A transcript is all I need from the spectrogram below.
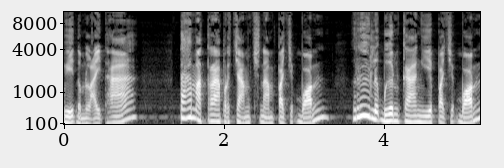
វាយតម្លៃថា តាមអត្រាប្រចាំឆ្នាំបច្ចុប្បន្នឬលបឿនការងារបច្ចុប្បន្ន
